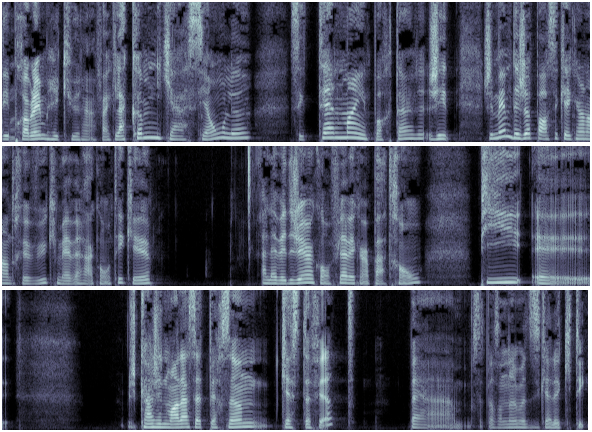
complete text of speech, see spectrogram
des problèmes récurrents. Fait que la communication là, c'est tellement important. J'ai j'ai même déjà passé quelqu'un d'entrevue qui m'avait raconté que elle avait déjà eu un conflit avec un patron. Puis euh, quand j'ai demandé à cette personne qu'est-ce que t'as fait, ben cette personne-là m'a dit qu'elle a quitté.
